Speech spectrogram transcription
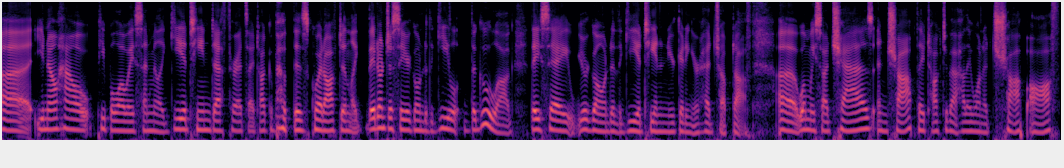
uh, you know how people always send me like guillotine death threats? I talk about this quite often. Like they don't just say you're going to the, gu- the gulag; they say you're going to the guillotine and you're getting your head chopped off. Uh, when we saw CHAZ And Chop, they talked about how they want to chop off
